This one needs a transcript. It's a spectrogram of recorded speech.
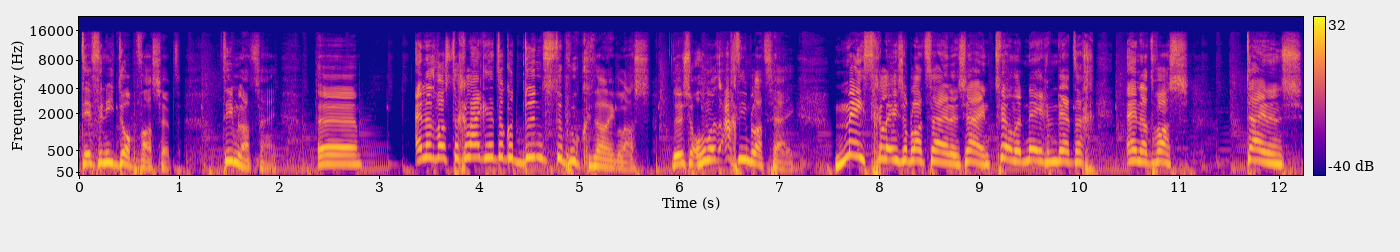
Tiffany Dop was het. 10 bladzij. Uh, en het was tegelijkertijd ook het dunste boek dat ik las. Dus 118 bladzij. Meest gelezen bladzijden zijn 239. En dat was tijdens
